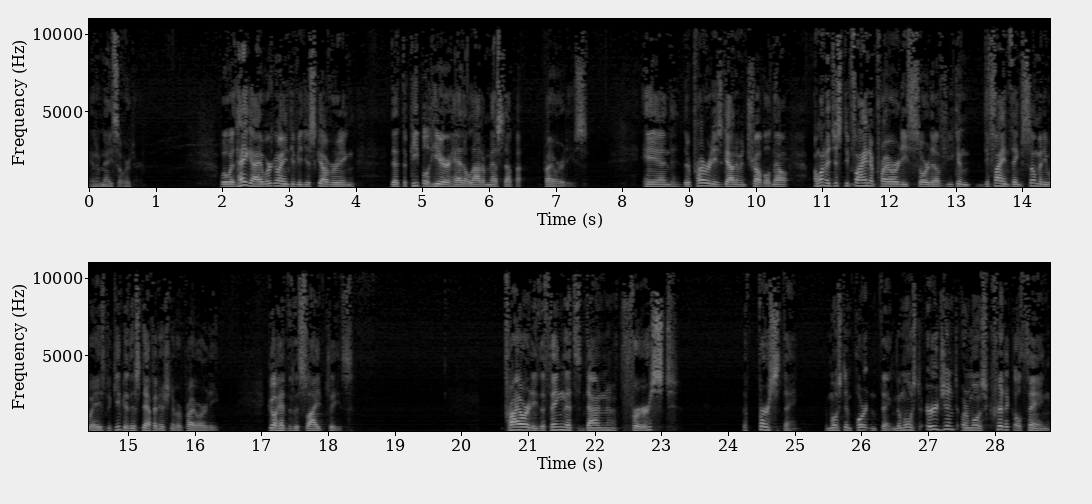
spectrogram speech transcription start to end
in a nice order. Well, with Haggai, we're going to be discovering that the people here had a lot of messed up priorities. And their priorities got them in trouble. Now, I want to just define a priority, sort of. You can define things so many ways, but give you this definition of a priority. Go ahead to the slide, please. Priority, the thing that's done first, the first thing, the most important thing, the most urgent or most critical thing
